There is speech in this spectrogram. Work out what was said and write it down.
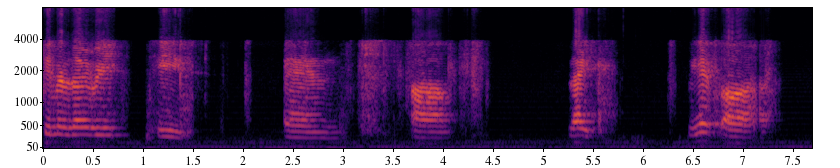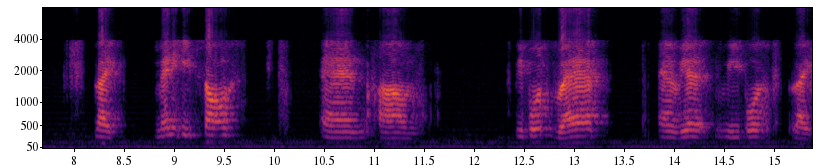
similarities, and uh, like we have uh, like many hit songs, and um, we both rap, and we are, we both like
